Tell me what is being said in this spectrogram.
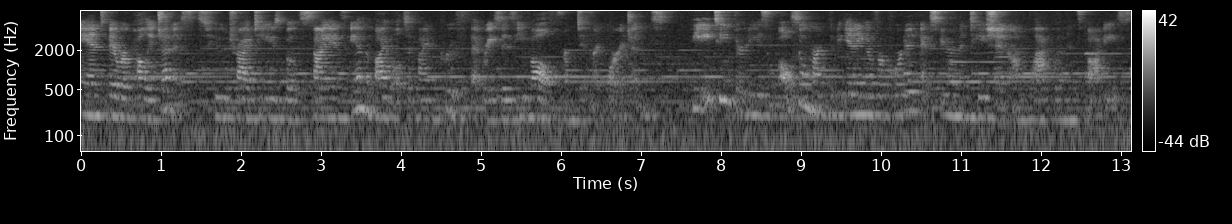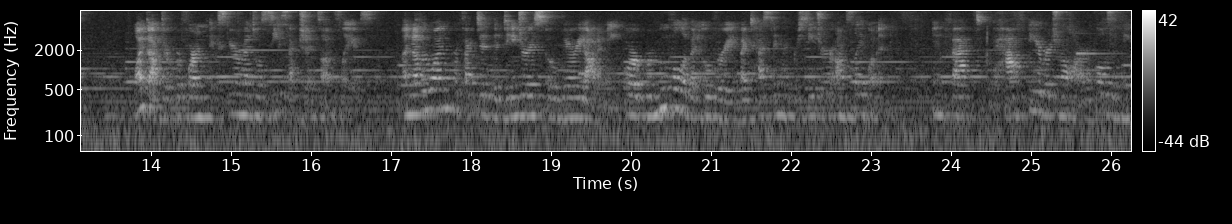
And there were polygenists who tried to use both science and the Bible to find proof that races evolved from different origins. The 1830s also marked the beginning of recorded experimentation on black women's bodies. One doctor performed experimental C-sections on slaves. Another one perfected the dangerous ovariotomy, or removal of an ovary by testing the procedure on slave women. In fact, half the original articles in the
